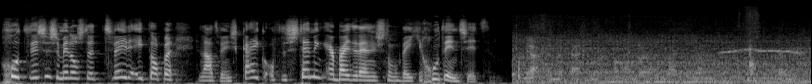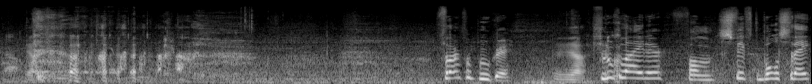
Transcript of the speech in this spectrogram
Goed, dit is dus inmiddels de tweede etappe. En laten we eens kijken of de stemming er bij de renners nog een beetje goed in zit. Ja, en dan krijg je Frank van Poeken. Ja, Ploegleider van Swift de Bollenstreek.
